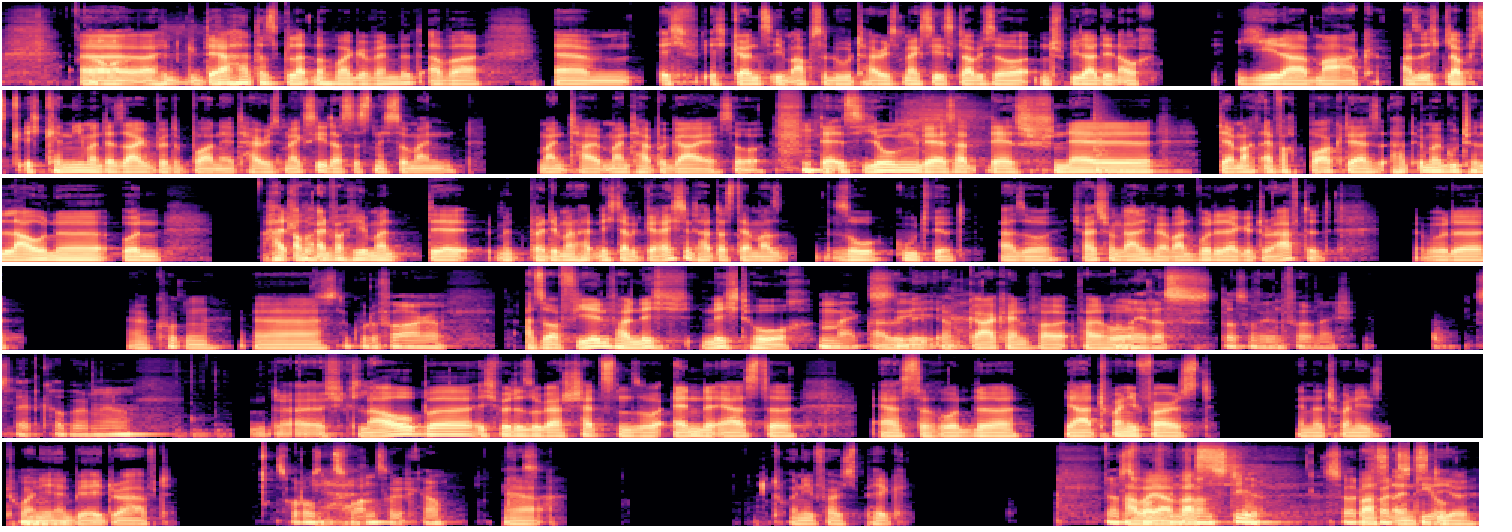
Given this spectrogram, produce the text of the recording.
Äh, der hat das Blatt nochmal gewendet, aber ähm, ich, ich gönn's ihm absolut. Tyrese Maxi ist, glaube ich, so ein Spieler, den auch jeder mag. Also ich glaube, ich, ich kenne niemanden, der sagen würde, boah, nee, Tyrese Maxi, das ist nicht so mein, mein Type, mein Type of Guy. So, der ist jung, der ist, der ist schnell, der macht einfach Bock, der hat immer gute Laune und halt auch Schon. einfach jemand, der, mit, bei dem man halt nicht damit gerechnet hat, dass der mal so gut wird. Also ich weiß schon gar nicht mehr, wann wurde der gedraftet. Er wurde, ja, gucken. Äh, Das ist eine gute Frage. also auf jeden Fall nicht, nicht hoch. Maxi. Also nicht, auf gar keinen Fall, Fall hoch. nee, das, das auf jeden Fall nicht. Mir. Und, äh, Ich glaube, ich würde sogar schätzen, so Ende erste, erste Runde, ja, 21st in der 2020 Mhm. NBA Draft. 2020, ja. Ja. 21st Pick. ja das Aber war ja, was- ein Stil. Was Certified ein Steal. Stil.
